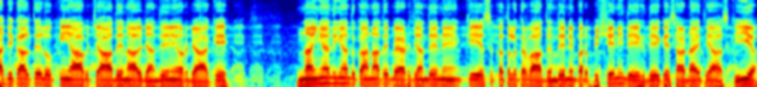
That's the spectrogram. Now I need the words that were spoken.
ਅੱਜ ਕੱਲ ਤੇ ਲੋਕੀ ਆਪ ਚਾਹ ਦੇ ਨਾਲ ਜਾਂਦੇ ਨੇ ਔਰ ਜਾ ਕੇ ਨਾਈਆਂ ਦੀਆਂ ਦੁਕਾਨਾਂ ਤੇ ਬੈਠ ਜਾਂਦੇ ਨੇ, ਕੇਸ ਕਤਲ ਕਰਵਾ ਦਿੰਦੇ ਨੇ, ਪਰ ਪਿੱਛੇ ਨਹੀਂ ਦੇਖਦੇ ਕਿ ਸਾਡਾ ਇਤਿਹਾਸ ਕੀ ਆ।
